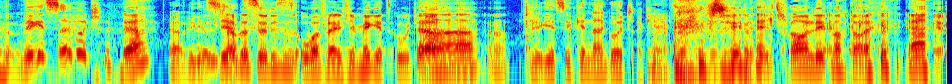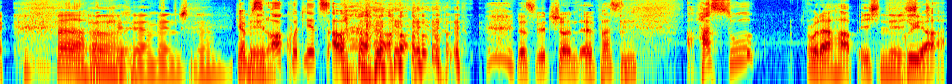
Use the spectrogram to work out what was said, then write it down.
Mir geht's äh, gut. Ja? Ja, wie geht's Ich dir? glaube, das ist so dieses Oberflächliche. Mir geht's gut, Ja. ja. Wie geht's den Kindern gut? Okay. ja. Schön, echt, Frauen lebt noch toll. Ja. Ah, okay. ja, Mensch, ne? Ja, ein bisschen Nee. awkward jetzt, aber, das wird schon äh, passen. Hast du Oder hab ich nicht? früher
